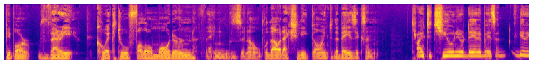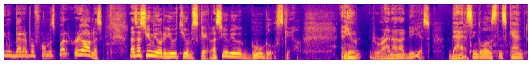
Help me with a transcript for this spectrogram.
People are very quick to follow modern things, you know, without actually going to the basics and trying to tune your database and getting a better performance. But regardless, let's assume your YouTube scale, let's assume your Google scale, and you run out of ideas. That single instance can't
